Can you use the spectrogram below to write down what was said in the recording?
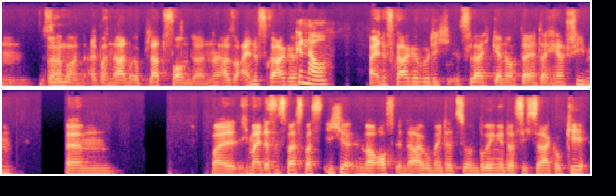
Hm, das ist einfach, einfach eine andere Plattform dann. Ne? Also eine Frage. Genau. Eine Frage würde ich vielleicht gerne noch dahinter her schieben. Ähm, weil ich meine, das ist was, was ich ja immer oft in der Argumentation bringe, dass ich sage, okay,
